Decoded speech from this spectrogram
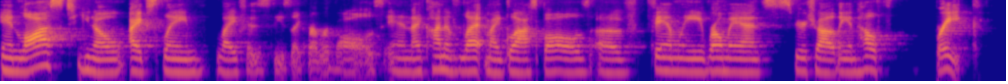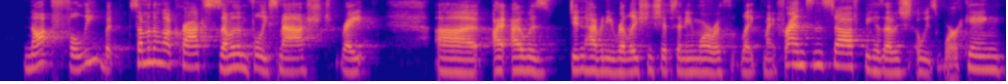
and lost, you know, I explain life as these like rubber balls. And I kind of let my glass balls of family, romance, spirituality, and health break not fully, but some of them got cracks, some of them fully smashed, right? Uh, I, I was didn't have any relationships anymore with like my friends and stuff because I was always working.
